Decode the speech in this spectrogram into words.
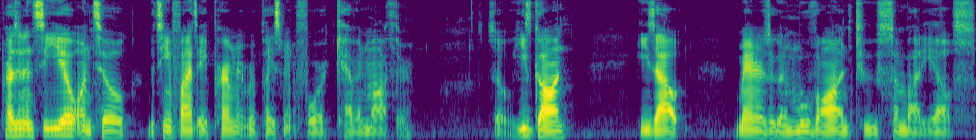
president and CEO until the team finds a permanent replacement for Kevin Mather. So he's gone, he's out. Mariners are going to move on to somebody else.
